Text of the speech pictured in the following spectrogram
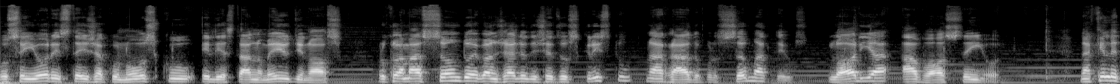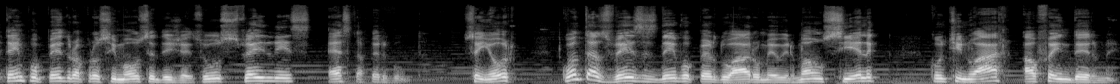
O Senhor esteja conosco, Ele está no meio de nós. Proclamação do Evangelho de Jesus Cristo, narrado por São Mateus. Glória a vós, Senhor. Naquele tempo, Pedro aproximou-se de Jesus, fez-lhes esta pergunta: Senhor, quantas vezes devo perdoar o meu irmão se ele continuar a ofender-me?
